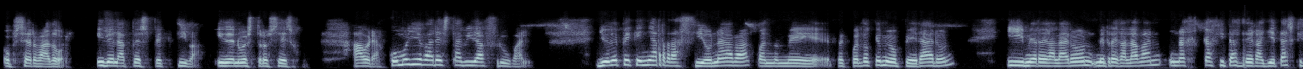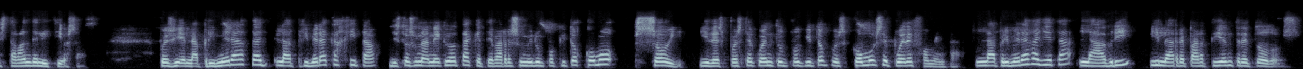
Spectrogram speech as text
observador y de la perspectiva y de nuestro sesgo. Ahora, ¿cómo llevar esta vida frugal? Yo de pequeña racionaba cuando me recuerdo que me operaron y me regalaron, me regalaban unas cajitas de galletas que estaban deliciosas. Pues bien, la primera, la primera cajita, y esto es una anécdota que te va a resumir un poquito cómo soy y después te cuento un poquito pues cómo se puede fomentar. La primera galleta la abrí y la repartí entre todos,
